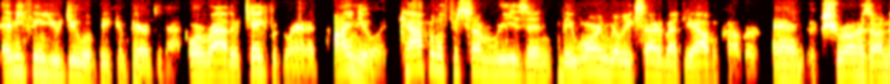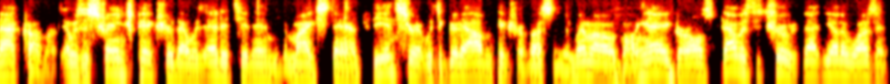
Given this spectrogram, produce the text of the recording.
anything you do will be compared to that, or rather, take for granted. I knew it. Capitol, for some reason, they weren't really excited about the album cover, and Sharona's on that cover. It was a strange picture that was edited in with the mic stand. The insert was a good album picture of us in the limo going, "Hey, girls." That was the truth. That the other wasn't.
